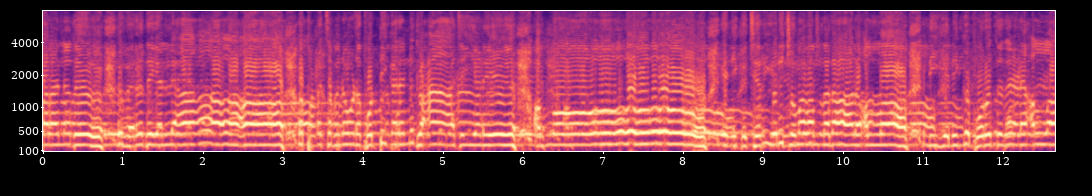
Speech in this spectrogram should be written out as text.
പറഞ്ഞത്. വെറുതെയല്ല. പടച്ചവനോട് പൊട്ടിക്കരഞ്ഞ് ചെയ്യണേ? എനിക്ക് ചെറിയൊരു ചുമ വന്നതാണ്. അല്ലോ നീ എനിക്ക് പുറത്തു തരണേ. അല്ലാ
